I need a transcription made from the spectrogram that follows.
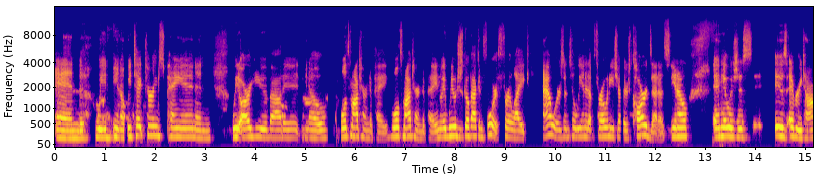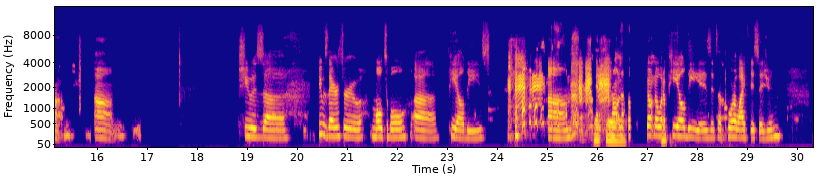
And we'd you know we'd take turns paying and we'd argue about it you know well it's my turn to pay. Well it's my turn to pay. And we would just go back and forth for like hours until we ended up throwing each other's cards at us you know? And it was just it was every time. Um she was uh she was there through multiple uh plds um I don't know don't know what a PLD is, it's a poor life decision.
